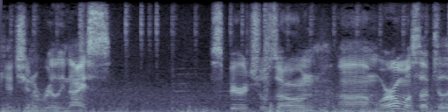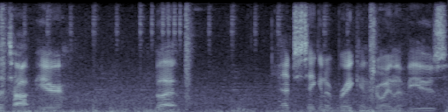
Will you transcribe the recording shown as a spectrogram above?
Gets you in a really nice spiritual zone. Um, we're almost up to the top here, but yeah, just taking a break, enjoying the views.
